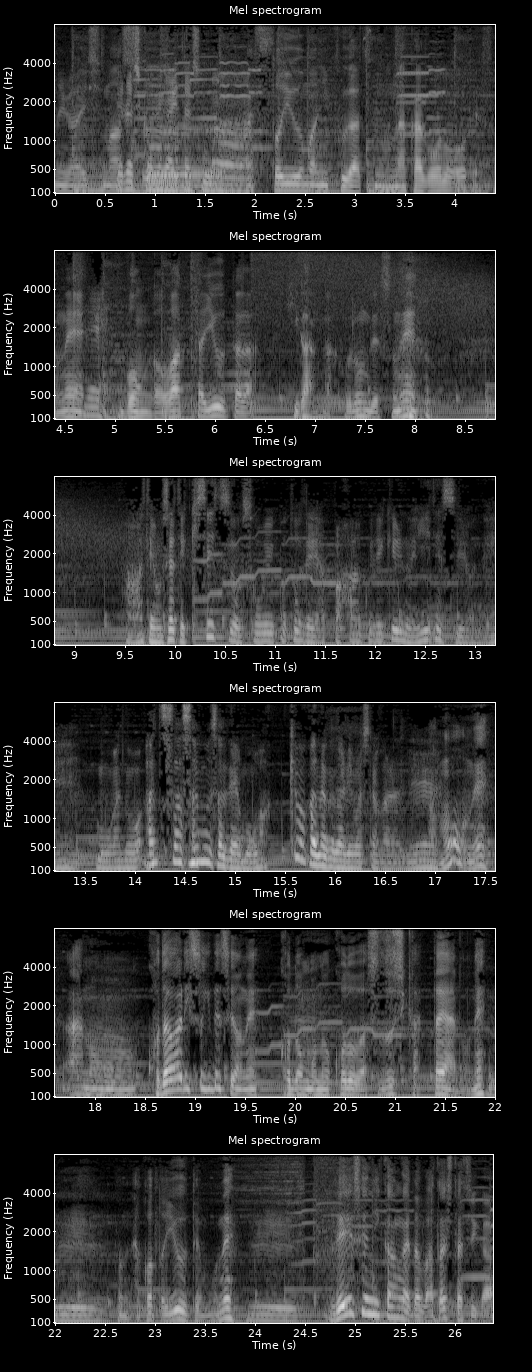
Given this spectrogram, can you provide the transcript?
お願いします。よろしくお願いいたします。あっという間に9月の中頃ですね。ね。盆が終わった言うたら彼岸が来るんですねああでもそうやって季節をそういうことでやっぱ把握できるのいいですよね。もうあの暑さ寒さではもうわっけわかんなくなりましたからね。あもうねあのーこだわりすぎですよね。子供の頃は涼しかったやのね。うん。そんなこと言うてもね。うん。冷静に考えたら私たちが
